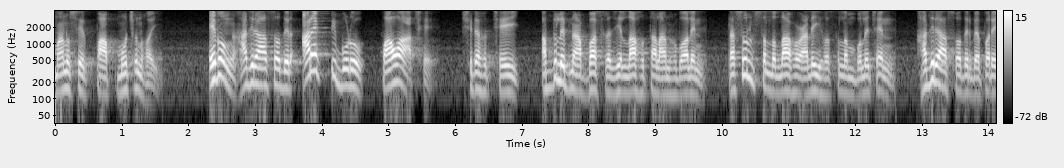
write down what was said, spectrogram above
মানুষের পাপ মোচন হয়। এবং হাজরে আসদের আরেকটি বড় পাওয়া আছে, সেটা হচ্ছে এই। আব্দুল ইবনা আব্বাস রাজি আল্লাহ তালাহ বলেন, রাসুল সাল্লাহ আলী হাসাল্লাম বলেছেন হাজরে আসদের ব্যাপারে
